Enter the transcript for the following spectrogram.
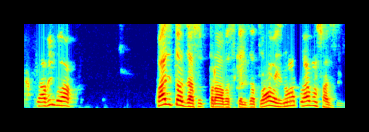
atuavam em bloco. Quase todas as provas que eles atuavam, eles não atuavam sozinhos.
